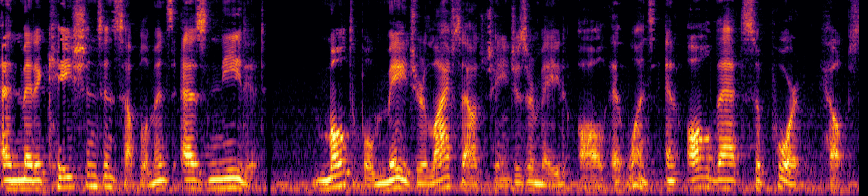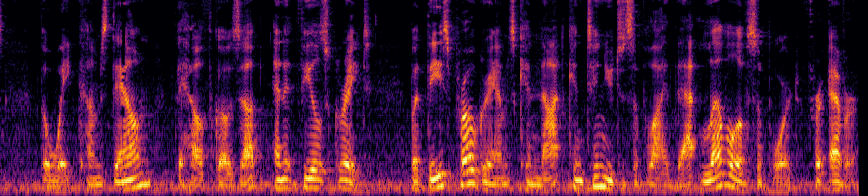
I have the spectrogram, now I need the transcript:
and medications and supplements as needed. Multiple major lifestyle changes are made all at once, and all that support helps. The weight comes down, the health goes up, and it feels great. But these programs cannot continue to supply that level of support forever.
